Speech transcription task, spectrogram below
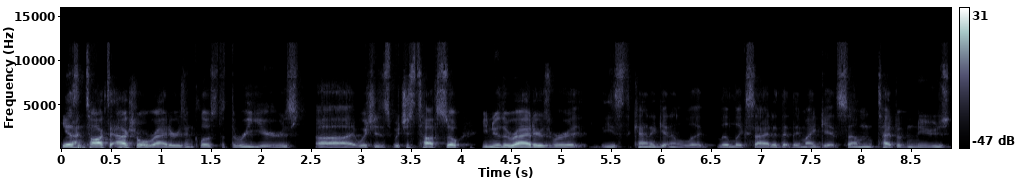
he hasn't talked to actual writers in close to three years, uh, which is which is tough. So you knew the writers were at least kind of getting a li- little excited that they might get some type of news.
